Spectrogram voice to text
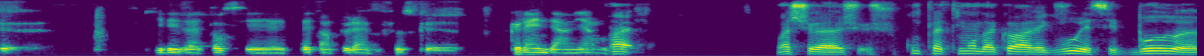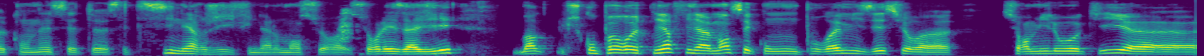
que ce qui les attend, c'est peut-être un peu la même chose que que l'année dernière. Ouais. Moi, je suis, euh, je, je suis complètement d'accord avec vous et c'est beau euh, qu'on ait cette, cette synergie finalement sur, euh, sur les avis. Bon, ce qu'on peut retenir finalement, c'est qu'on pourrait miser sur, euh, sur Milwaukee, euh,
